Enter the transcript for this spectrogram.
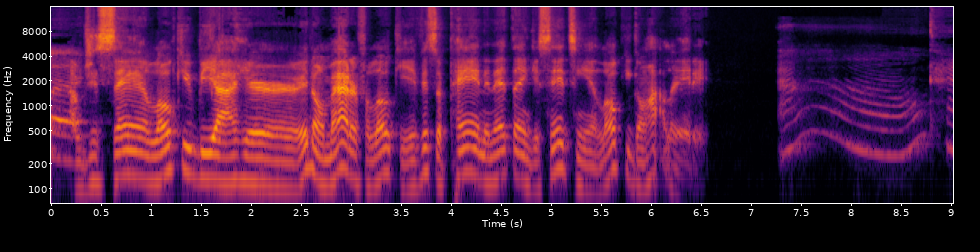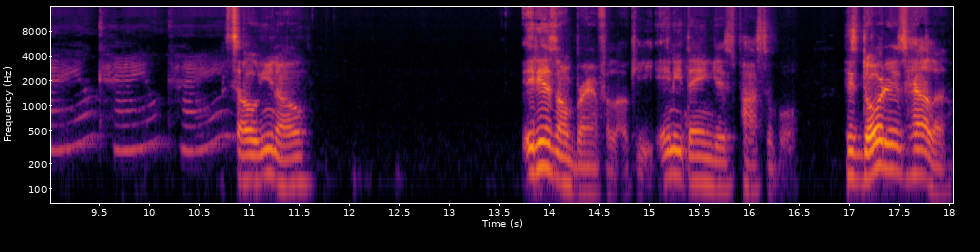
Oh, I'm just saying Loki be out here. It don't matter for Loki. If it's a pan and that thing is sentient, Loki gonna holler at it. oh, okay, okay, okay. So, you know, it is on brand for Loki. Anything is possible. His daughter is Hela.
